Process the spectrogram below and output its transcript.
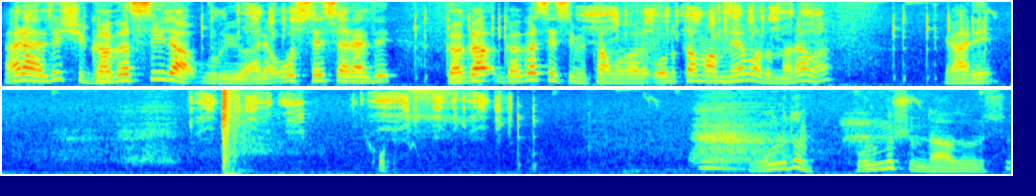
Herhalde şu gagasıyla vuruyor. Yani o ses herhalde gaga gaga sesi mi tam olarak? Onu tam anlayamadım ben ama. Yani. Vurdum. Vurmuşum daha doğrusu.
